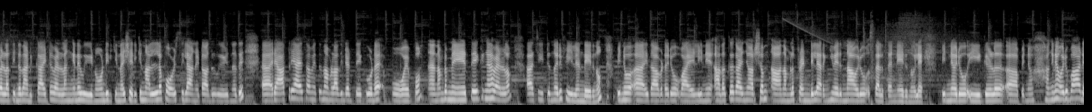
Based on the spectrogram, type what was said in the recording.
വെള്ളത്തിന്റെ നടുക്കായിട്ട് വെള്ളം ഇങ്ങനെ വീണുകൊണ്ടിരിക്കുന്നത് ശരിക്കും നല്ല ഫോഴ്സിലാണ് കേട്ടോ അത് വീഴുന്നത്. രാത്രി ആയ സമയത്ത് നമ്മൾ അതിന്റെ അടുത്തേക്ക് കൂടെ പോയപ്പം നമ്മുടെ മേത്തേക്ക് ഇങ്ങനെ വെള്ളം ചീറ്റുന്ന ഒരു ഫീൽ ഉണ്ടായിരുന്നു. പിന്നെ ഇതാ അവിടെ ഒരു വയലിന് അതൊക്കെ കഴിഞ്ഞ വർഷം നമ്മൾ ഫ്രണ്ടിൽ ഇറങ്ങി വരുന്ന ആ ഒരു സ്ഥലത്ത് തന്നെയായിരുന്നു അല്ലേ? പിന്നെ ഒരു ഈഗിൾ പിന്നെ അങ്ങനെ ഒരുപാട്.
